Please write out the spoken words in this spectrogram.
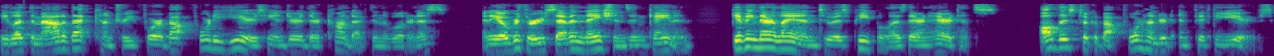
he led them out of that country. For about forty years he endured their conduct in the wilderness, and he overthrew seven nations in Canaan, giving their land to his people as their inheritance. All this took about 450 years.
